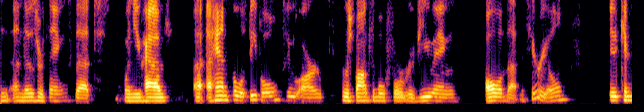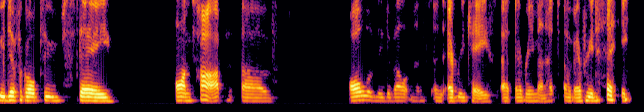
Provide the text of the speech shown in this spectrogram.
And, those are things that when you have a handful of people who are responsible for reviewing all of that material, it can be difficult to stay on top of all of the developments in every case at every minute of every day.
